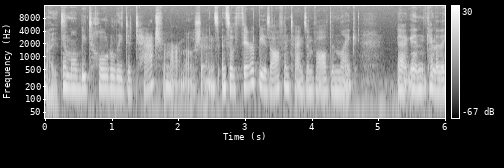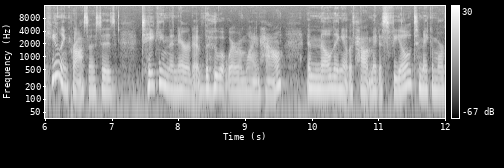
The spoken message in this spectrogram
Right. and we'll be totally detached from our emotions. And so therapy is oftentimes involved in like uh, in kind of the healing process is taking the narrative, the who, what, where, when, why, and how, and melding it with how it made us feel to make a more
